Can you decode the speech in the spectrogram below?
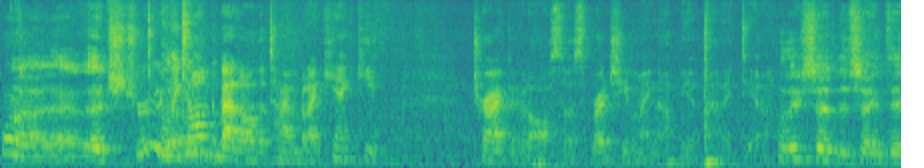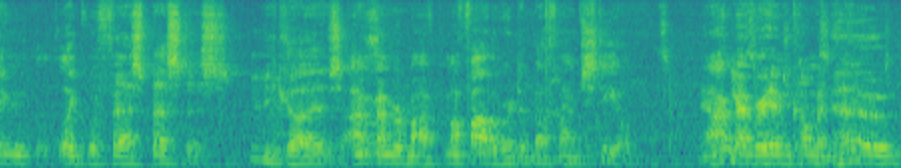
well, uh, that's true. And we talk about it all the time, but I can't keep track of it all. So a spreadsheet might not be a bad idea. Well, they said the same thing like with asbestos Mhm. because I remember my, my father worked at Bethlehem Steel. And I remember him coming home,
